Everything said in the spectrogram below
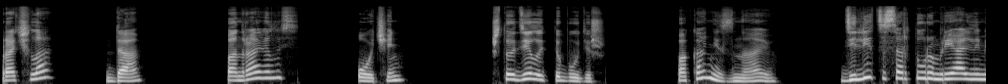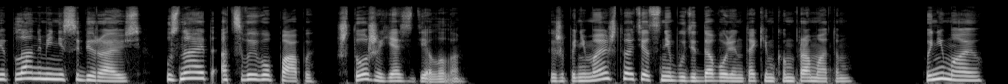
«Прочла?» «Да». «Понравилось?» «Очень». Что делать-то будешь? Пока не знаю. Делиться с Артуром реальными планами не собираюсь. Узнает от своего папы, что же я сделала. Ты же понимаешь, что отец не будет доволен таким компроматом? Понимаю.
